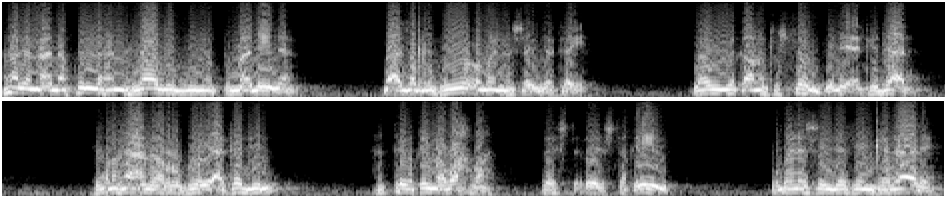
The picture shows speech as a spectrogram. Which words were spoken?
هذا معنى كله أنه لابد من الطمأنينة بعد الركوع وبين السجدتين لو إقامة الصلب بالاعتدال. إذا رفع من الركوع يعتدل حتى يقيم ظهره ويستقيم. وبين السجدتين كذلك.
